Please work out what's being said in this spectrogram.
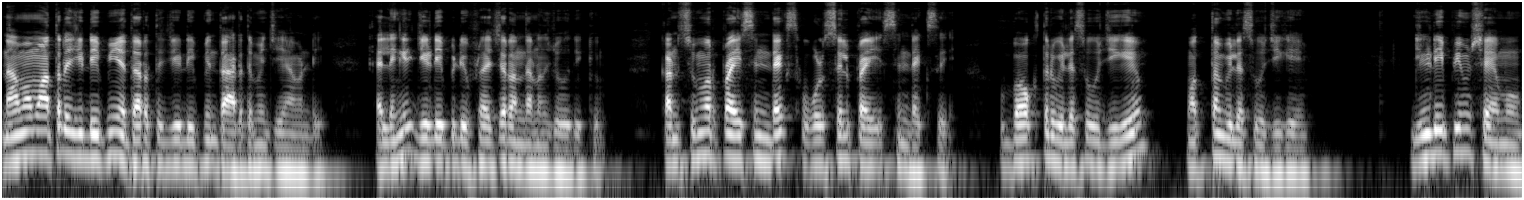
നാമമാത്ര ജി ഡി പിയും യഥാർത്ഥ ജി ഡി പിയും താരതമ്യം ചെയ്യാൻ വേണ്ടി. അല്ലെങ്കിൽ ജി ഡി പി ഡിഫ്ലേച്ചർ എന്താണെന്ന് ചോദിക്കും. Consumer price index wholesale price index ഉപഭോക്തൃ വില സൂചികയും മൊത്തം വില സൂചികയും. ജി ഡി പിയും ക്ഷേമവും.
